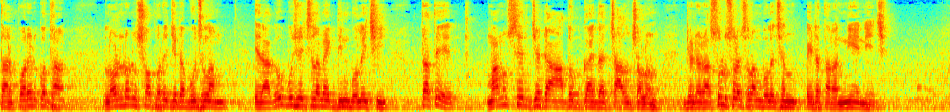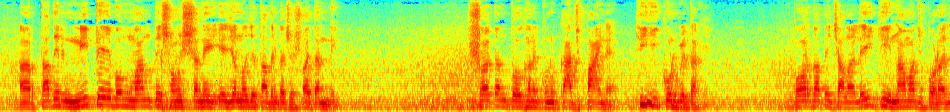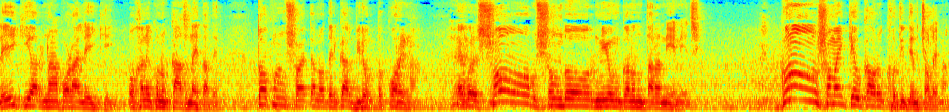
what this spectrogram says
তারপরের কথা, লন্ডন সফরে যেটা বুঝলাম, এর আগেও বুঝেছিলাম, একদিন বলেছি, তাতে মানুষের যেটা আদব কায়দা চাল চলন যেটা রাসুল সাল্লাহ সাল্লাম বলেছেন, এটা তারা নিয়ে নিয়েছে। আর তাদের নিতে এবং মানতে সমস্যা নেই এই জন্য যে তাদের কাছে শয়তান নেই। শয়তান তো ওখানে কোনো কাজ পায় না, কি করবে তাকে? পর্দাতে চালালেই কি, নামাজ পড়ালেই কি আর না পড়ালেই কি? ওখানে কোনো কাজ নাই তাদের। তখন শয়তান ওদেরকে আর বিরক্ত করে না। একবারে সব সুন্দর নিয়মকানুন তারা নিয়ে নিয়েছে। কোনো সময় কেউ কারও ক্ষতিতে চলে না।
